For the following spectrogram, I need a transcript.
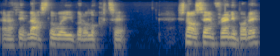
And I think that's the way you've got to look at it. It's not the same for anybody.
